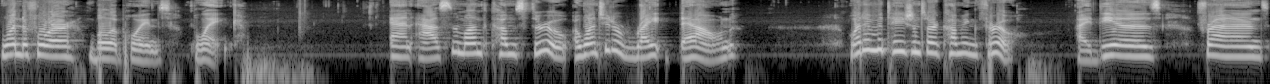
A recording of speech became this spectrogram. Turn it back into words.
one to four bullet points blank. And as the month comes through, I want you to write down what invitations are coming through ideas, friends,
